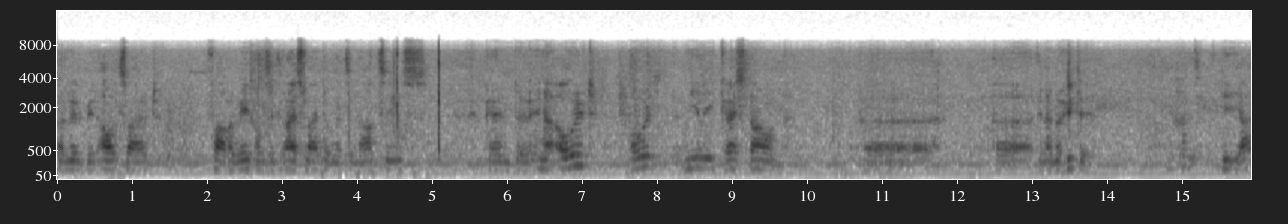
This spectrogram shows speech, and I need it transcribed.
a little bit outside, far away from the Kreisleitung and the Nazis, and uh, in an old, old, nearly crashed down, uh, uh, in einer Hütte. Die, ja,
